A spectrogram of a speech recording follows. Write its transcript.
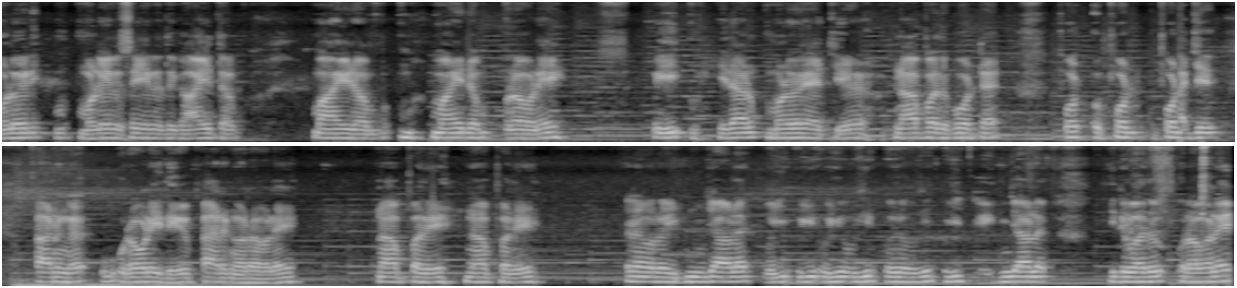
முளரி முளரி செய்கிறதுக்கு ஆயத்தம் மாயிடம் மாயிடம் உறவுகளே. இதான் முளரியாச்சு நாற்பது போட்ட போட்டு போட்டு போட்டாச்சு. காணுங்க உறவுகளே இது பாருங்க உறவுகளே. நாற்பது நாற்பது ஒரு இஞ்சால உயி- உயி- உயி- உயி- உயி- உயி- இஞ்சால இருபது உறவுகளே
